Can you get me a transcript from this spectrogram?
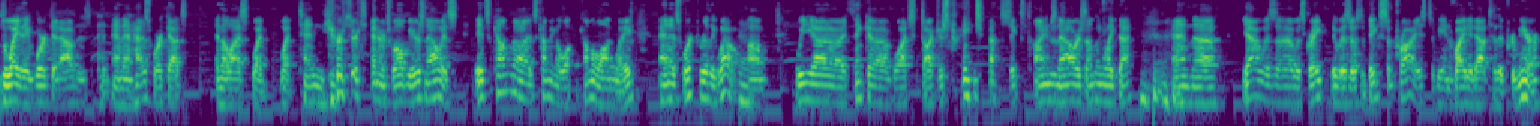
the way they've worked it out is, and it has worked out in the last what what 10 years or 10 or 12 years now it's it's come uh, it's coming a come a long way and it's worked really well yeah. um, we uh, i think uh, watched doctor strange six times now or something like that and uh, yeah it was uh, it was great it was, it was a big surprise to be invited out to the premiere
